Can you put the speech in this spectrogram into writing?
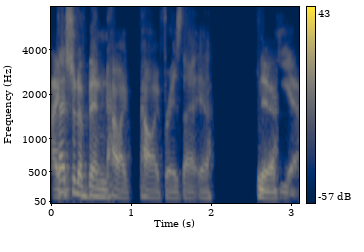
I that just, should have been how I how I phrased that. Yeah. Yeah. Yeah.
